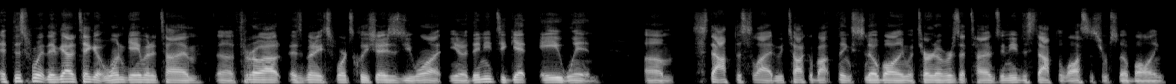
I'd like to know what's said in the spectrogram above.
at this point they've got to take it one game at a time uh, throw out as many sports cliches as you want. You know they need to get a win. Um, stop the slide. We talk about things snowballing with turnovers at times. They need to stop the losses from snowballing.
